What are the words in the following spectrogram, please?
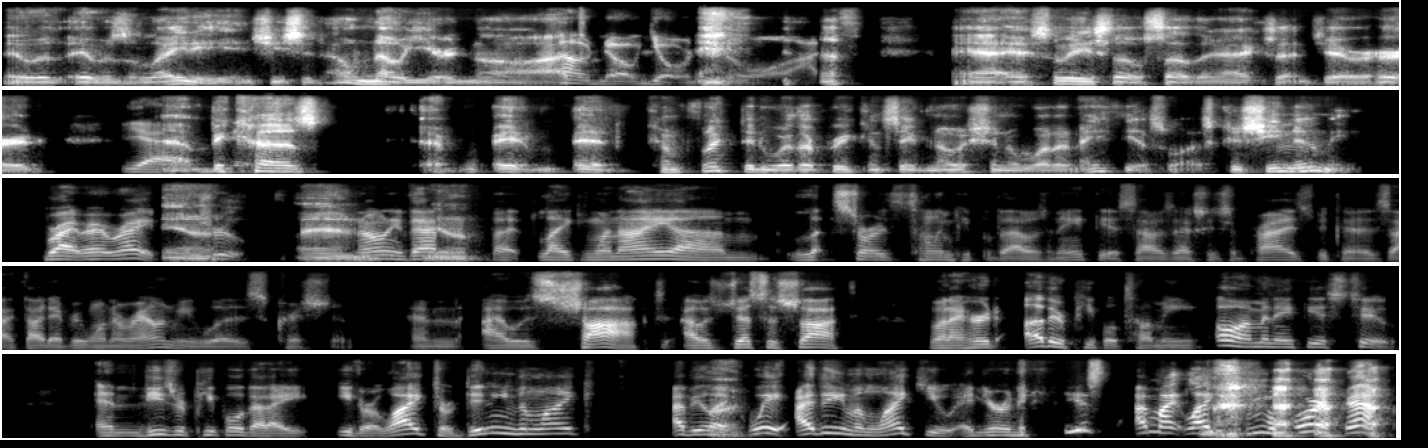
It was it was a lady, and she said, "Oh no, you're not." oh no you're not Yeah, sweetest little southern accent you ever heard. yeah Uh, because it, it, it conflicted with her preconceived notion of what an atheist was because she knew Mm. me right right right you know, true and not only that you know, but like when i um started telling people that i was an atheist i was actually surprised because i thought everyone around me was christian. And i was shocked i was just as shocked when i heard other people tell me oh i'm an atheist too. And these are people that i either liked or didn't even like. I'd be like Right. wait i didn't even like you and you're an atheist? I might like you more. Yeah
